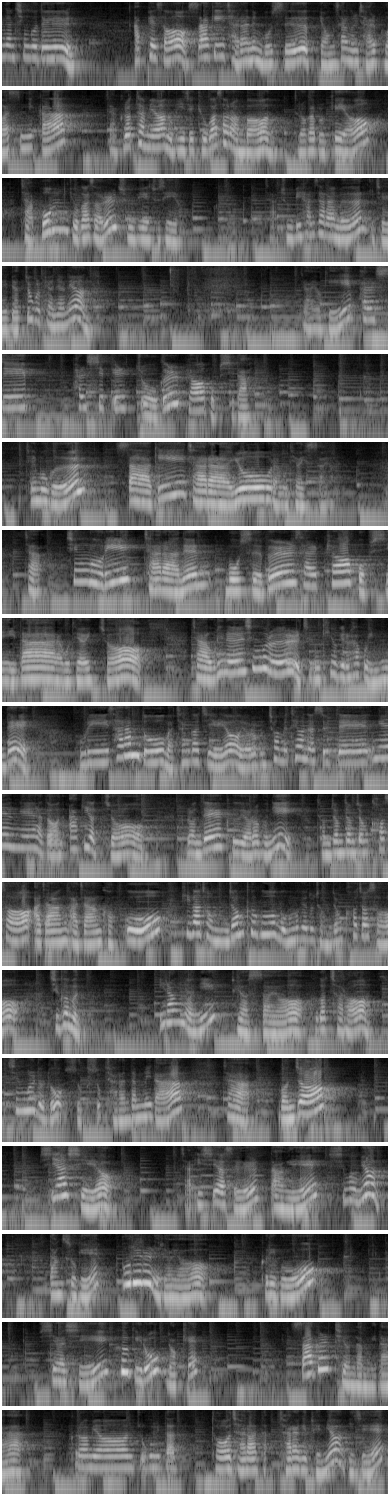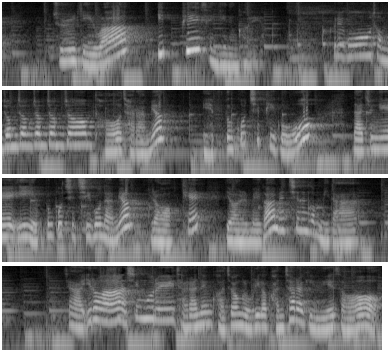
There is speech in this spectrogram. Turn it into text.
1학년 친구들 앞에서 싹이 자라는 모습 영상을 잘 보았습니까? 자, 그렇다면 우리 이제 교과서로 한번 들어가 볼게요. 자, 봄 교과서를 준비해 주세요. 자, 준비한 사람은 이제 몇 쪽을 펴냐면 자, 여기 80, 81쪽을 펴 봅시다. 제목은 싹이 자라요 라고 되어 있어요. 자, 식물이 자라는 모습을 살펴봅시다 라고 되어 있죠. 자, 우리는 식물을 지금 키우기를 하고 있는데 우리 사람도 마찬가지예요. 여러분 처음에 태어났을 때 응애응애 하던 아기였죠. 그런데 그 여러분이 점점 점점 커서 아장아장 걷고 키가 점점 크고 몸무게도 점점 커져서 지금은 1학년이 되었어요. 그것처럼 식물들도 쑥쑥 자란답니다. 자, 먼저 씨앗이에요. 자, 이 씨앗을 땅에 심으면 땅 속에 뿌리를 내려요. 그리고 씨앗이 흙 위로 이렇게 싹을 틔운답니다. 그러면 조금 이따 더 자라, 자라게 되면 이제 줄기와 잎이 생기는 거예요. 그리고 점점 점점 점점 더 자라면 예쁜 꽃이 피고 나중에 이 예쁜 꽃이 지고 나면 이렇게 열매가 맺히는 겁니다. 자, 이러한 식물의 자라는 과정을 우리가 관찰하기 위해서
